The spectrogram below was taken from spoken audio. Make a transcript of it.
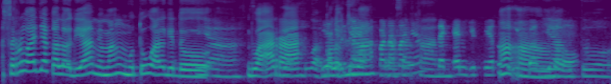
seru aja kalau dia memang mutual gitu. iya Dua arah. Dua- Iya, Kalau jadi cuma apa namanya take and give-nya tuh Uh-uh. seimbang gitu iya betul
